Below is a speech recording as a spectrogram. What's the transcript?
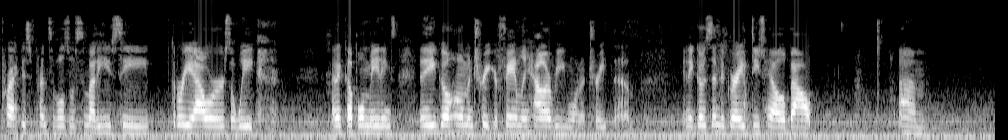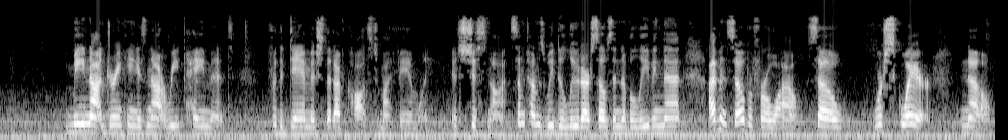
practice principles with somebody you see three hours a week at a couple meetings, and then you go home and treat your family however you want to treat them and it goes into grave detail about um, me not drinking is not repayment for the damage that I've caused to my family. It's just not. Sometimes we delude ourselves into believing that. I've been sober for a while, so we're square. No,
